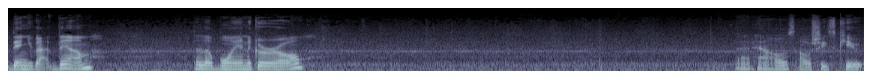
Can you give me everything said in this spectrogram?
Then you got them. The little boy and the girl. That house. Oh, she's cute.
